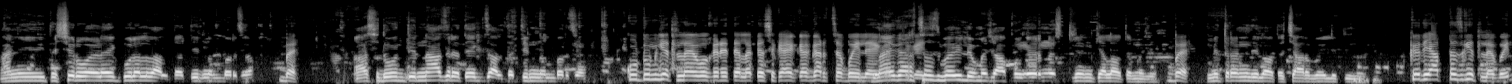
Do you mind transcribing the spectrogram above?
आणि इथं शिरवळला एक गुलाल झालता तीन नंबरचा. बर. असं दोन तीन नाजऱ्यात एक झालता तीन नंबरचा. कुठून घेतलाय वगैरे त्याला? कसं काय का घरचा बैल आहे नाही का? घरचाच बैल आहे म्हणजे आपण घरनच ट्रेन केला होता म्हणजे. बर. मित्रांनी दिला होता चार बैल इथनं. कधी आत्ताच घेतलाय बैल?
